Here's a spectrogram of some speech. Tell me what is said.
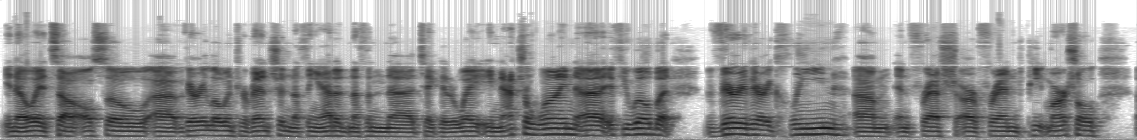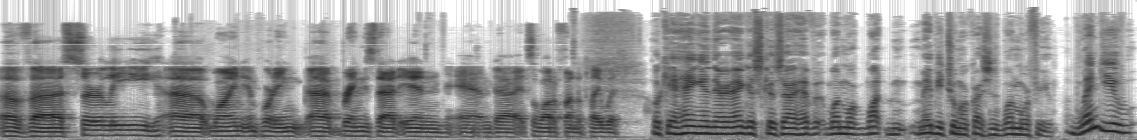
You know, it's uh, also uh, very low intervention, nothing added, nothing uh, taken away. A natural wine, uh, if you will, but very very clean um, and fresh. Our friend Pete Marshall of uh, Surly uh, Wine Importing uh, brings that in, and uh, it's a lot of fun to play with. Okay, hang in there, Angus, because I have one more, one, maybe two more questions. One more for you. When do you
